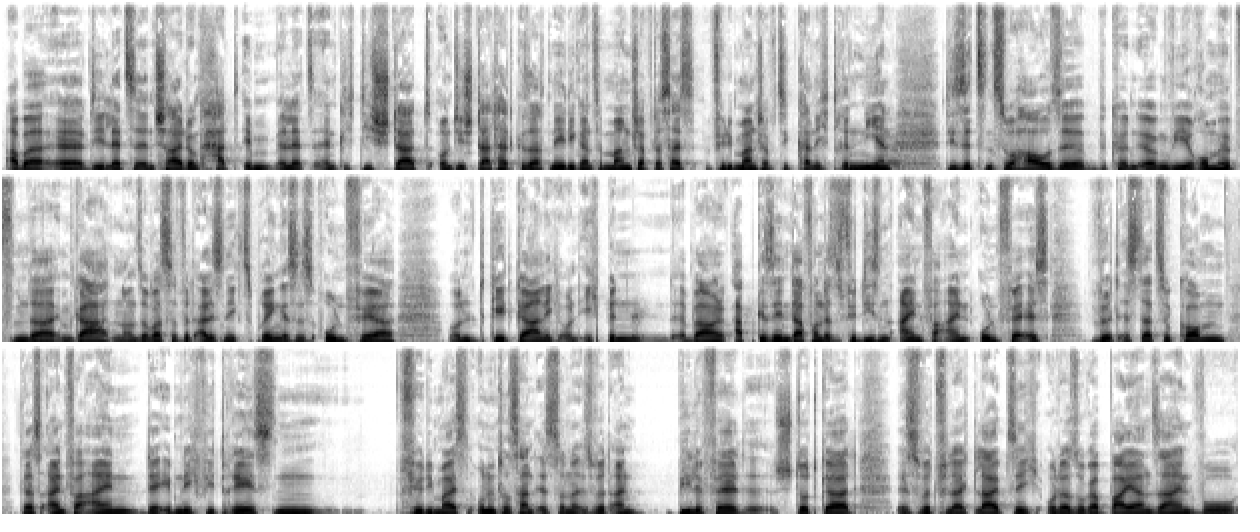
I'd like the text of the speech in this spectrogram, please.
Aber äh, die letzte Entscheidung hat im, äh, letztendlich die Stadt und die Stadt hat gesagt, nee, die ganze Mannschaft. Das heißt, für die Mannschaft, sie kann nicht trainieren. Die sitzen zu Hause, können irgendwie rumhüpfen da im Garten und sowas. Das wird alles nichts bringen. Es ist unfair und geht gar nicht. Und ich bin, äh, abgesehen davon, dass es für diesen einen Verein unfair ist, wird es dazu kommen, dass ein Verein, der eben nicht wie Dresden für die meisten uninteressant ist, sondern es wird ein Bielefeld, äh, Stuttgart, es wird vielleicht Leipzig oder sogar Bayern sein, wo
